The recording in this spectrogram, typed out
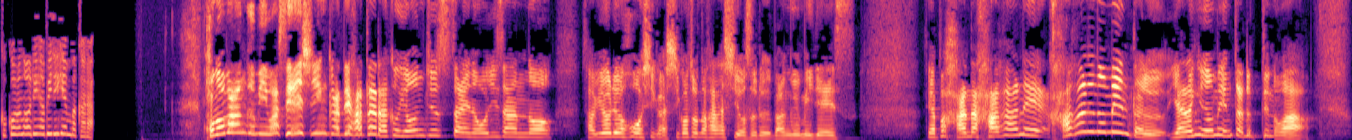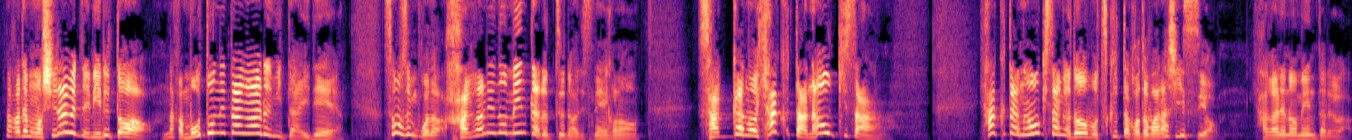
心のリハビリ現場から。この番組は精神科で働く40歳のおじさんの作業療法士が仕事の話をする番組です。やっぱ、はな、鋼、鋼のメンタル、柳のメンタルっていうのは、なんかでも調べてみると、なんか元ネタがあるみたいで、そもそもこの鋼のメンタルっていうのはですね、この作家の百田直樹さん、百田直樹さんがどうも作った言葉らしいっすよ。鋼のメンタルは。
